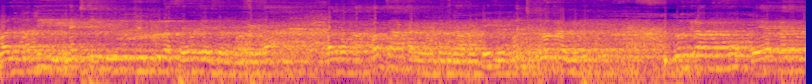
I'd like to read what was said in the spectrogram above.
వాళ్ళు మళ్ళీ నెక్స్ట్ చుట్టూగా సేవ చేసే కోసం వాళ్ళకి ఒక ప్రోత్సాహకరంగా ఉంటుంది కాబట్టి మంచి ప్రోగ్రామ్ ఇది. ప్రోగ్రాము ఏ ప్రజలు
